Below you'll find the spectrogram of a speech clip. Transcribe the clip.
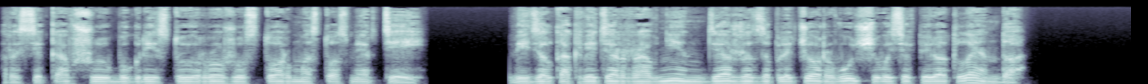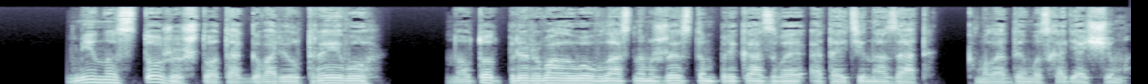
рассекавшую бугристую рожу Сторма сто смертей. Видел, как ветер равнин держит за плечо рвущегося вперед Лэндо. Минос тоже что-то говорил Трейву, но тот прервал его властным жестом, приказывая отойти назад, к молодым восходящим.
